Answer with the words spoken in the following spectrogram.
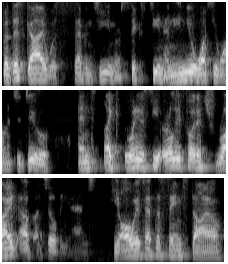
But this guy was 17 or 16 and he knew what he wanted to do. And like when you see early footage right up until the end, he always had the same style.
